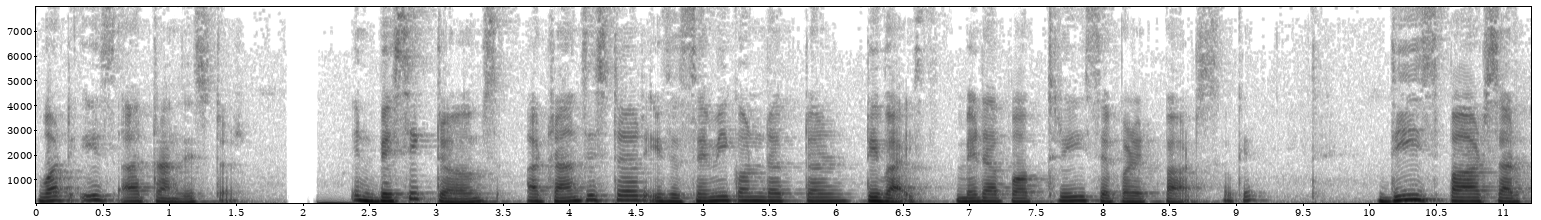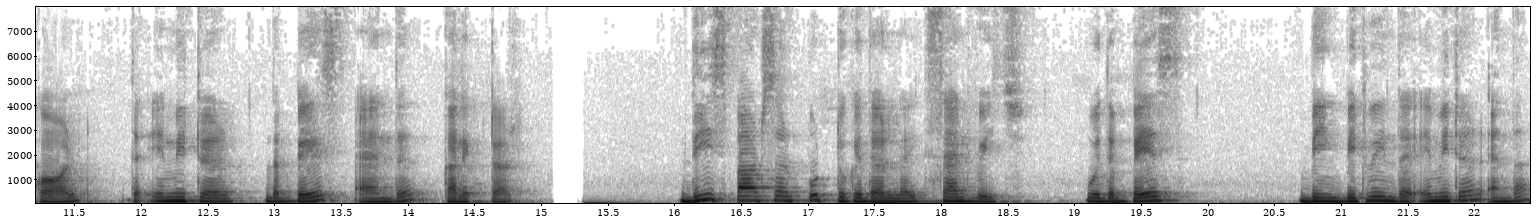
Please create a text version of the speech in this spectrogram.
what is a transistor? In basic terms, a transistor is a semiconductor device made up of three separate parts. Okay, these parts are called the emitter, the base, and the collector. These parts are put together like sandwich, with the base being between the emitter and the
